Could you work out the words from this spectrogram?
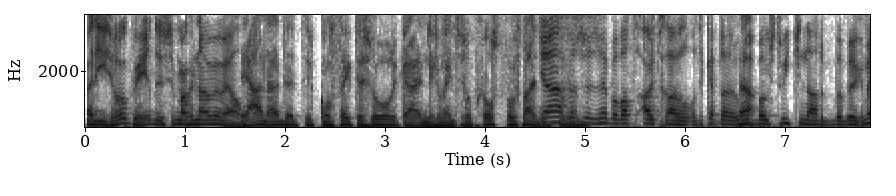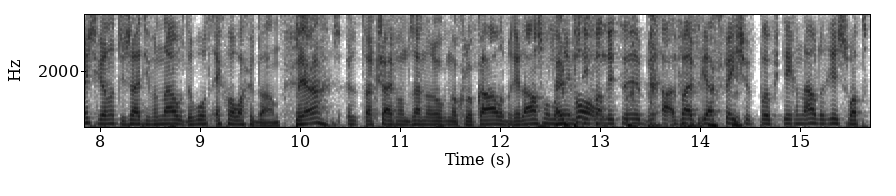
Maar die is er ook weer, dus mag het nou weer wel. Ja, nou, het conflict tussen de horeca en de gemeente is opgelost volgens mij. Dus, Ja, eh, van, ze, ze hebben wat uitruil. Want ik heb daar ook Ja. een boos tweetje naar de burgemeester gedaan. En toen zei hij van nou, er wordt echt wel wat gedaan. ja. Dus, eh, Dat ik zei van, zijn er ook nog lokale Breda's ondernemers Hey, die van dit eh, Bre- ah, 538 feestje profiteren? Nou, er is wat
